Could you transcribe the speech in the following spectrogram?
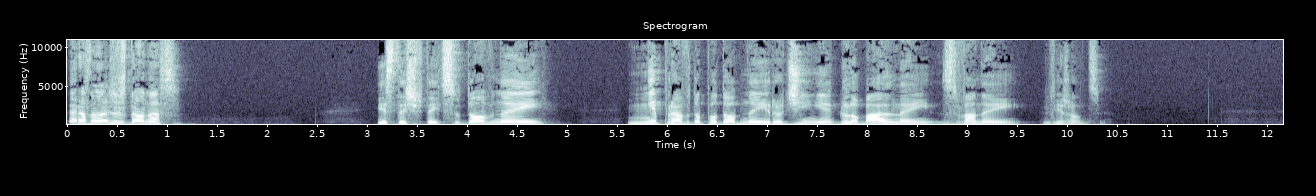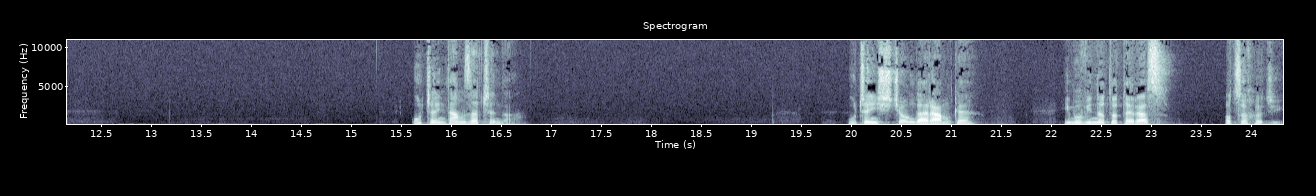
Teraz należysz do nas. Jesteś w tej cudownej, nieprawdopodobnej rodzinie globalnej, zwanej wierzący. Uczeń tam zaczyna. Uczeń ściąga ramkę i mówi: No to teraz o co chodzi?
